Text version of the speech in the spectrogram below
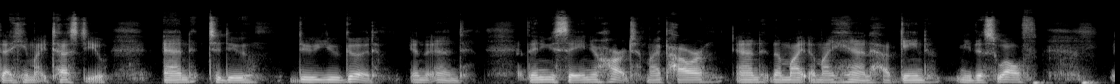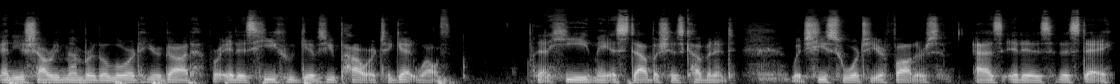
that he might test you and to do do you good in the end. Then you say in your heart, My power and the might of my hand have gained me this wealth. And you shall remember the Lord your God, for it is he who gives you power to get wealth, that he may establish his covenant, which he swore to your fathers, as it is this day.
